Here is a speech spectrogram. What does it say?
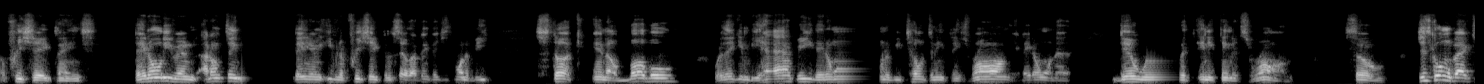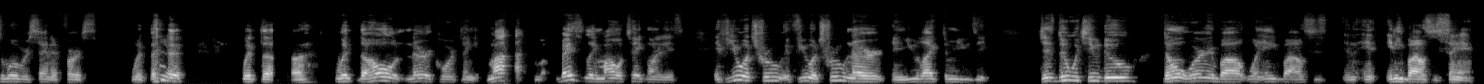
appreciate things. They don't even i don't think they even appreciate themselves. I think they just want to be stuck in a bubble where they can be happy. They don't want to be told anything's wrong and they don't want to deal with, with anything that's wrong. So just going back to what we were saying at first with the Yeah. with the uh, with the whole nerdcore thing my basically my whole take on it is if you a true if you a true nerd and you like the music just do what you do don't worry about what anybody else is anybody else is saying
